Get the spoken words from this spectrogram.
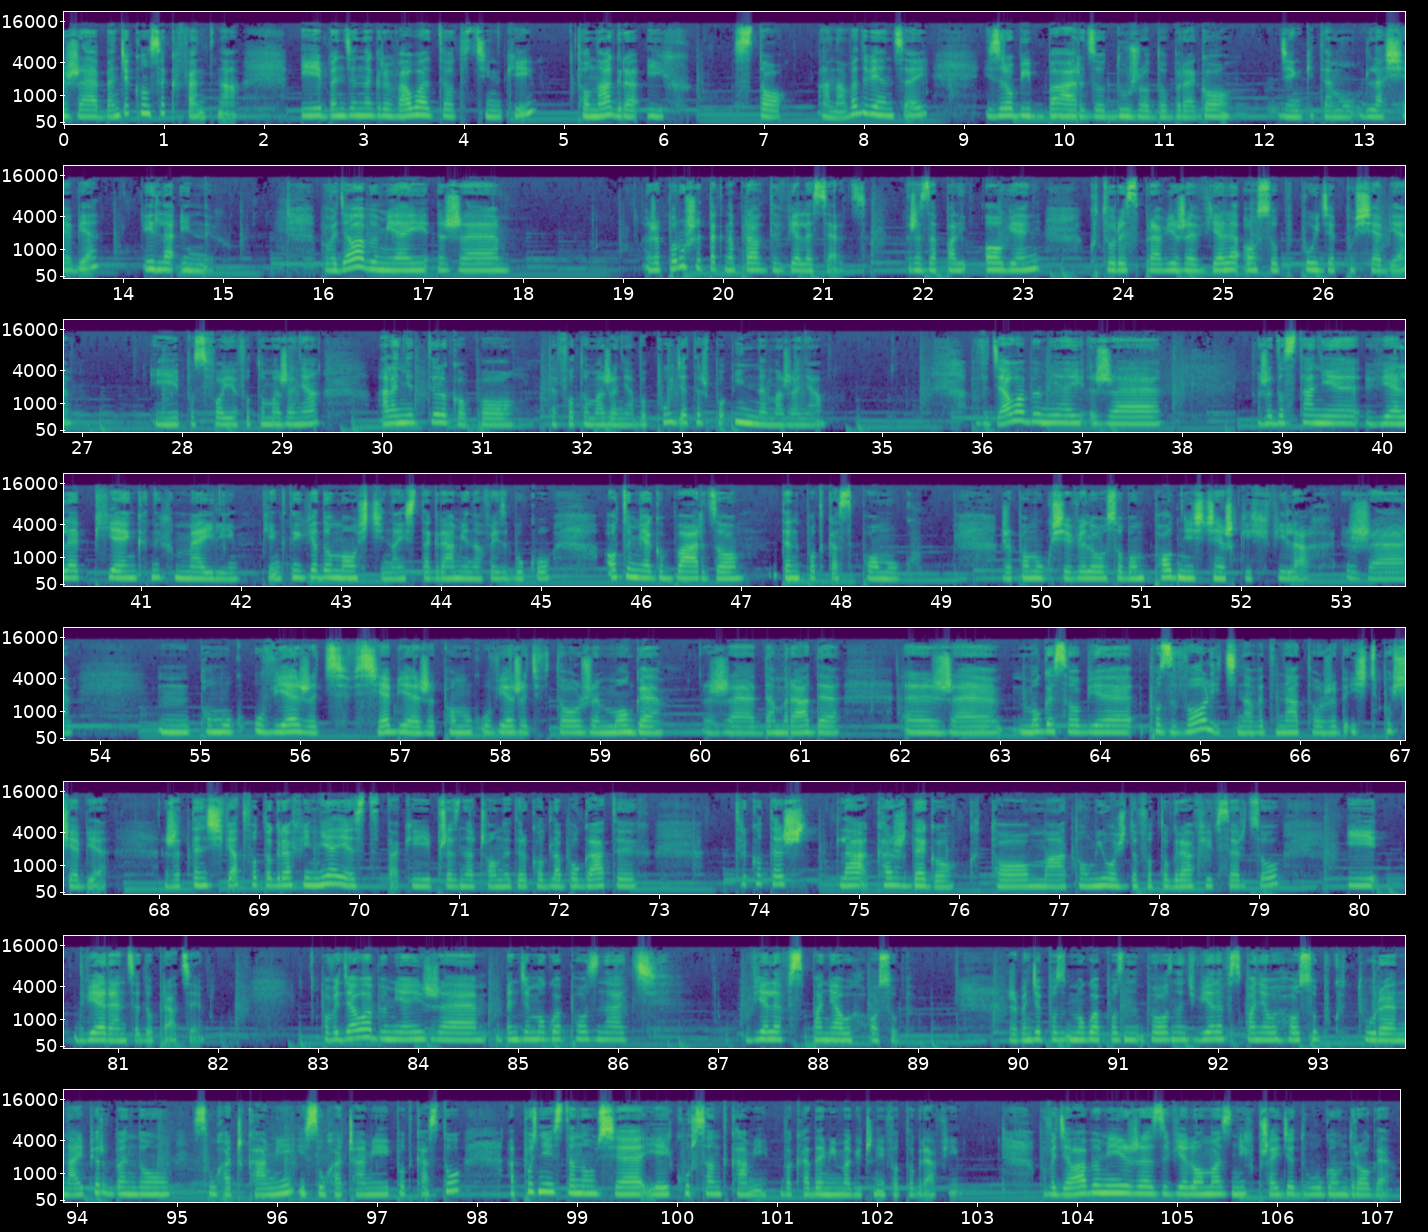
że będzie konsekwentna i będzie nagrywała te odcinki, to nagra ich 100, a nawet więcej i zrobi bardzo dużo dobrego dzięki temu dla siebie i dla innych. Powiedziałabym jej, że, że poruszy tak naprawdę wiele serc, że zapali ogień, który sprawi, że wiele osób pójdzie po siebie i po swoje fotomarzenia, ale nie tylko po te fotomarzenia, bo pójdzie też po inne marzenia. Powiedziałabym jej, że, że dostanie wiele pięknych maili, pięknych wiadomości na Instagramie, na Facebooku o tym, jak bardzo ten podcast pomógł, że pomógł się wielu osobom podnieść w ciężkich chwilach, że mm, pomógł uwierzyć w siebie, że pomógł uwierzyć w to, że mogę, że dam radę, e, że mogę sobie pozwolić nawet na to, żeby iść po siebie, że ten świat fotografii nie jest taki przeznaczony tylko dla bogatych, tylko też dla każdego, kto ma tą miłość do fotografii w sercu i dwie ręce do pracy. Powiedziałabym jej, że będzie mogła poznać wiele wspaniałych osób, że będzie poz mogła pozna poznać wiele wspaniałych osób, które najpierw będą słuchaczkami i słuchaczami jej podcastu, a później staną się jej kursantkami w Akademii Magicznej Fotografii. Powiedziałabym jej, że z wieloma z nich przejdzie długą drogę,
